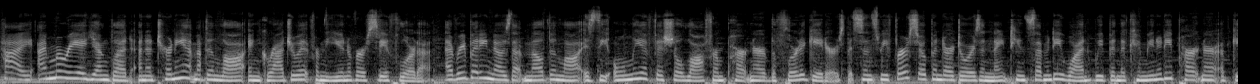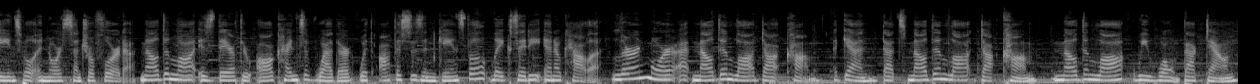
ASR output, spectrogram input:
Hi, I'm Maria Youngblood, an attorney at Meldon Law and graduate from the University of Florida. Everybody knows that Meldon Law is the only official law firm partner of the Florida Gators, but since we first opened our doors in 1971, we've been the community partner of Gainesville and North Central Florida. Meldon Law is there through all kinds of weather with offices in Gainesville, Lake City, and Ocala. Learn more at meldonlaw.com. Again, that's meldonlaw.com. Meldon Law, we won't back down.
